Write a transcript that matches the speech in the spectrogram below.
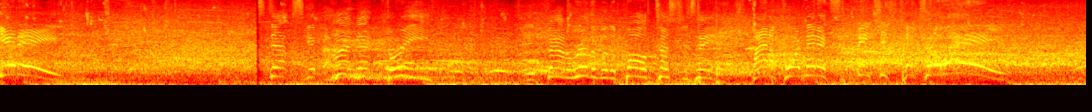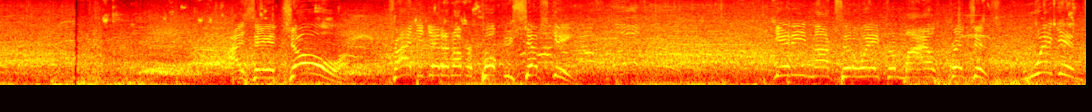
Giddey. Steps get behind that three. He found rhythm when the ball touched his hands. Final four minutes. Beaches takes it away. Isaiah Joe tried to get it over Pokusevski. Giddey knocks it away from Miles Bridges. Wiggins.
